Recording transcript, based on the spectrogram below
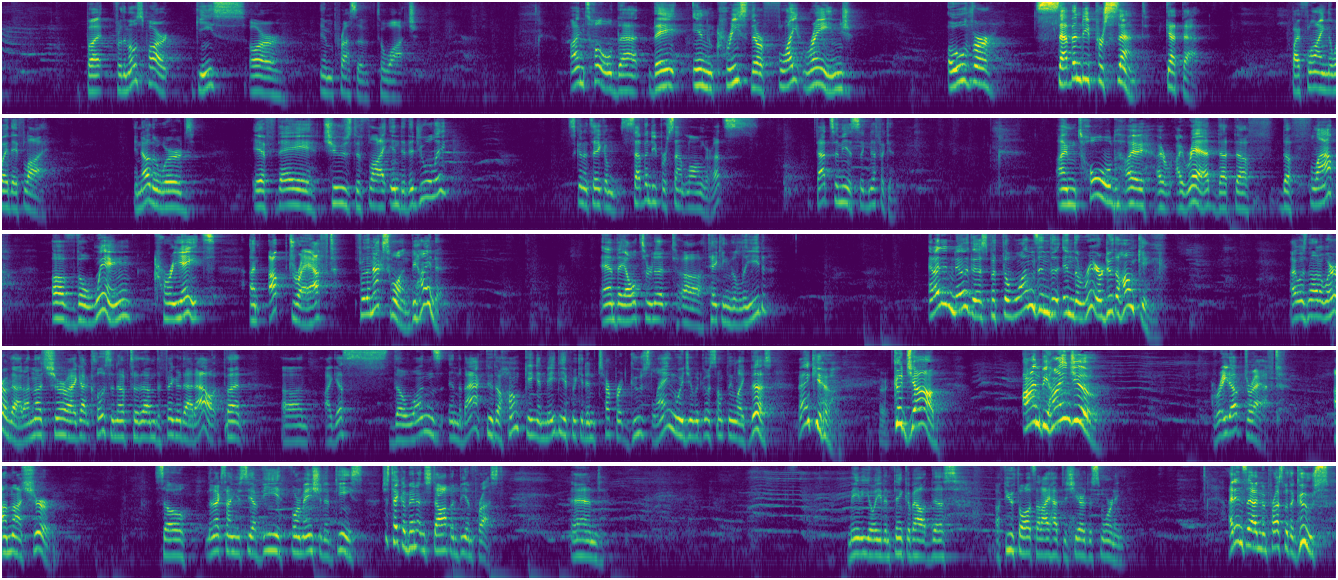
But for the most part, geese are impressive to watch. I'm told that they increase their flight range over 70%. Get that? By flying the way they fly. In other words, if they choose to fly individually, it's going to take them 70% longer. That's, that to me is significant. I'm told, I, I, I read that the, the flap of the wing creates an updraft for the next one behind it. And they alternate uh, taking the lead. And I didn't know this, but the ones in the, in the rear do the honking. I was not aware of that. I'm not sure I got close enough to them to figure that out, but uh, I guess the ones in the back do the honking, and maybe if we could interpret goose language, it would go something like this Thank you. Good job. I'm behind you. Great updraft. I'm not sure. So, the next time you see a V formation of geese, just take a minute and stop and be impressed. And Maybe you'll even think about this. A few thoughts that I have to share this morning. I didn't say I'm impressed with a goose,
